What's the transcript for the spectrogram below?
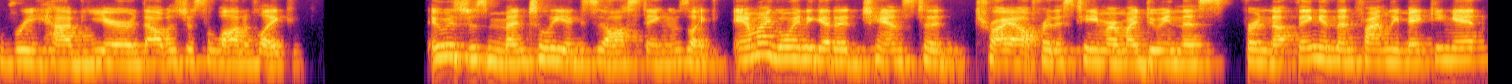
rehab year. That was just a lot of like, it was just mentally exhausting. It was like, am I going to get a chance to try out for this team or am I doing this for nothing? And then finally making it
